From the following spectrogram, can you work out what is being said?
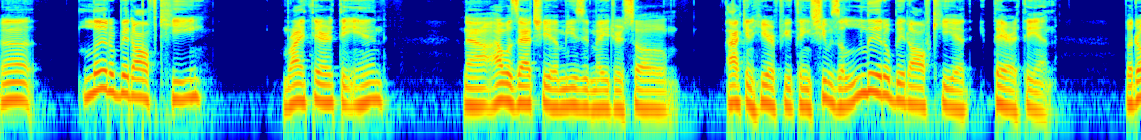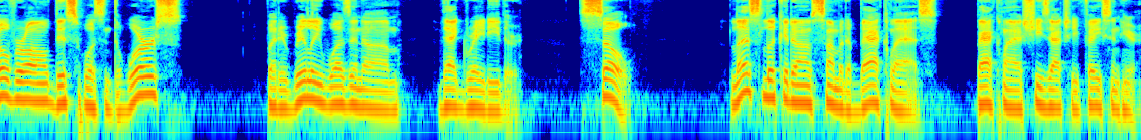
Uh, little bit off key right there at the end. Now, I was actually a music major, so I can hear a few things. She was a little bit off key at, there at the end. But overall, this wasn't the worst, but it really wasn't um that great either. So, let's look at um, some of the backlash backlash she's actually facing here.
